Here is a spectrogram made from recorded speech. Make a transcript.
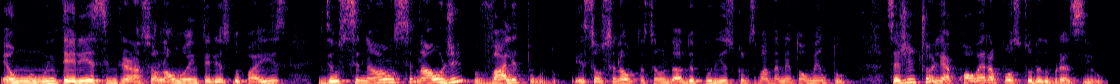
é um, interesse internacional, não é interesse do país. Quer dizer, o sinal é um sinal de vale tudo. Esse é o sinal que está sendo dado, é por isso que o desmatamento aumentou. Se a gente olhar qual era a postura do Brasil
